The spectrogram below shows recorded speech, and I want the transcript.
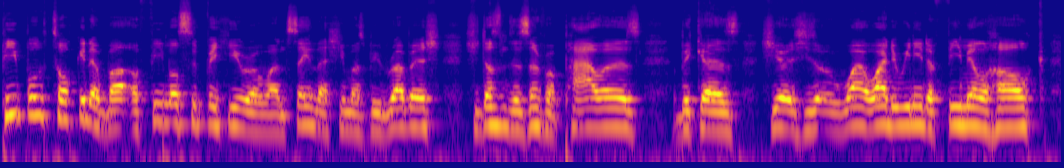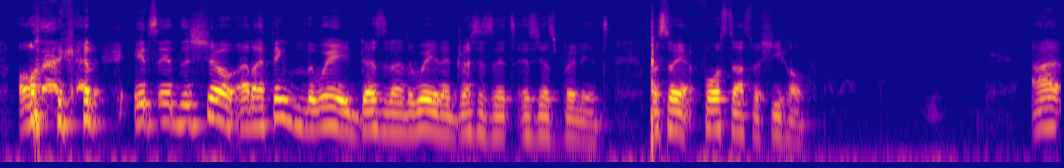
People talking about a female superhero and saying that she must be rubbish. She doesn't deserve her powers because she she's why why do we need a female Hulk? All that kind of, it's in the show, and I think the way it does it and the way it addresses it is just brilliant. But so yeah, four stars for She Hulk. I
